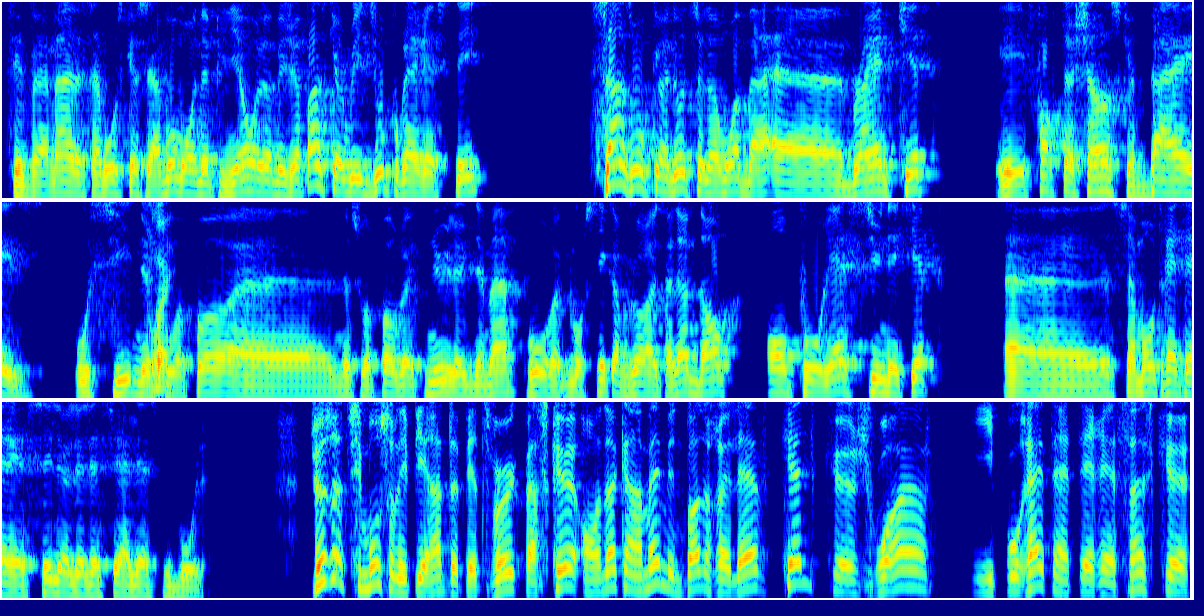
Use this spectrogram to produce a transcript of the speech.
c'est vraiment, ça vaut ce que ça vaut, mon opinion, là, mais je pense que Rizzo pourrait rester sans aucun doute, selon moi, euh, Brian Kitt et forte chance que Baez aussi ne, soit, pas, euh, ne soit pas retenu, évidemment, pour, pour signer comme joueur autonome. Donc, on pourrait, si une équipe euh, se montre intéressée, le laisser aller à ce niveau-là. Juste un petit mot sur les Pirates de Pittsburgh, parce qu'on a quand même une bonne relève, quelques joueurs qui pourraient être intéressants. Est-ce que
